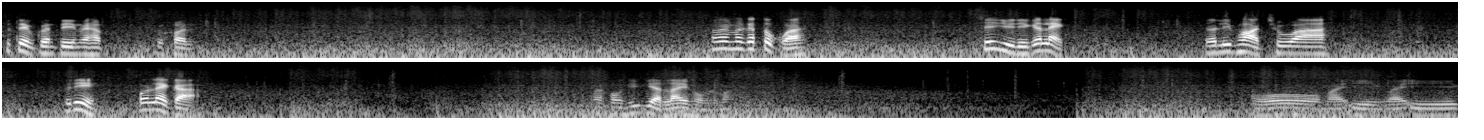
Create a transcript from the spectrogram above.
สเต็ปกวนตีนไหมครับ ทุกคน ทำไมมันกระตุกวะ เชื่ออยู่ดีก็แหลกโดนรีพอร์ตชัวร์ดูดิโคตรแหลกอะมันคงที่เกียจไล่ผมหรือมั้งโอ้ มาอีก มาอีก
